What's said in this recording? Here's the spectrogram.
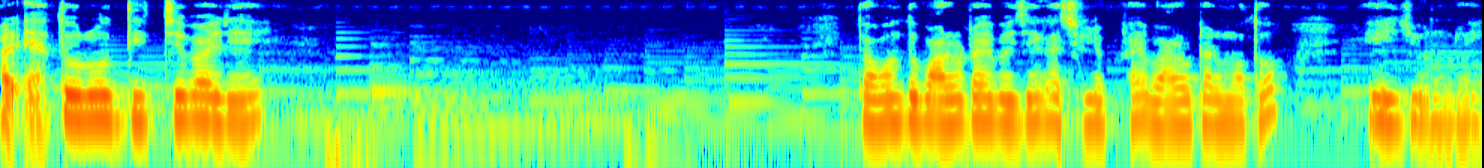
আর এত রোদ দিচ্ছে বাইরে, তখন তো বারোটায় বেজে গেছিল, প্রায় বারোটার মতো, এই জন্যই।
